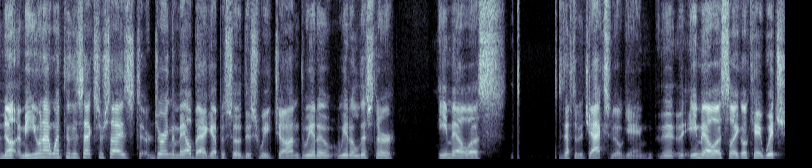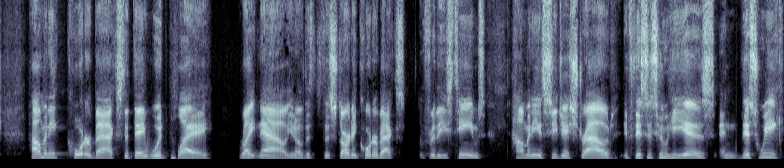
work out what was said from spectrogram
No, I mean you and I went through this exercise t- during the mailbag episode this week, John. We had a we had a listener email us after the Jacksonville game. The, the email us like, okay, which how many quarterbacks that they would play right now? You know, the, the starting quarterbacks for these teams. How many is CJ Stroud? If this is who he is, and this week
